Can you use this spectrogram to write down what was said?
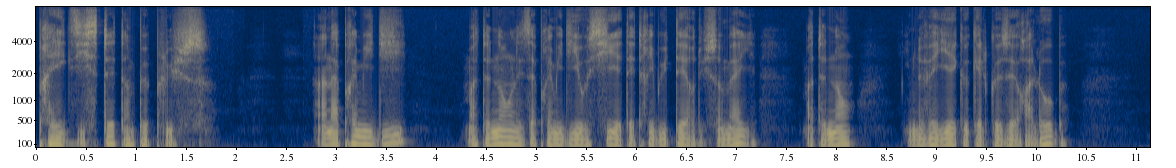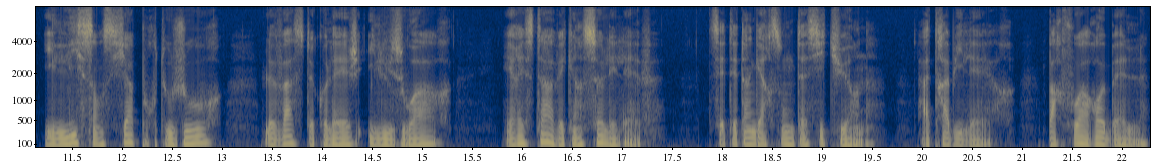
préexistaient un peu plus. Un après-midi, maintenant les après-midi aussi étaient tributaires du sommeil, maintenant il ne veillait que quelques heures à l'aube, il licencia pour toujours le vaste collège illusoire et resta avec un seul élève. C'était un garçon taciturne, atrabilaire, parfois rebelle,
